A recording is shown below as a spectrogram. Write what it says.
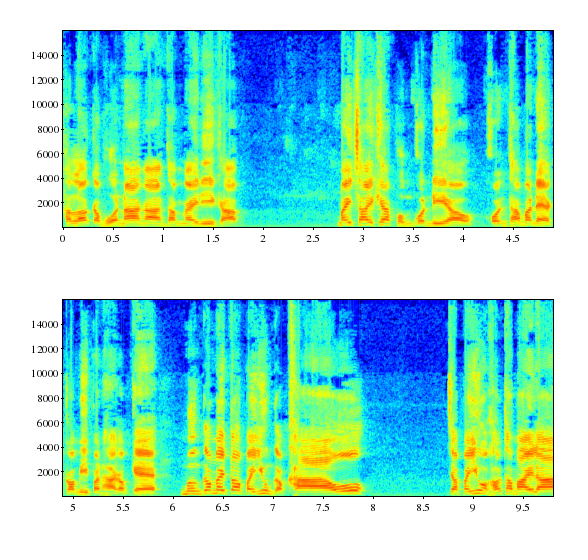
ทะเลาะกับหัวหน้างานทำไงดีครับ ไม่ใช่แค่ผมคนเดียว คนทั้งแผนกก็มีปัญหากับแก มึงก็ไม่ต้องไปยุ่งกับเขา จะไปยุ่งกับเขาทำไมล่ะ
